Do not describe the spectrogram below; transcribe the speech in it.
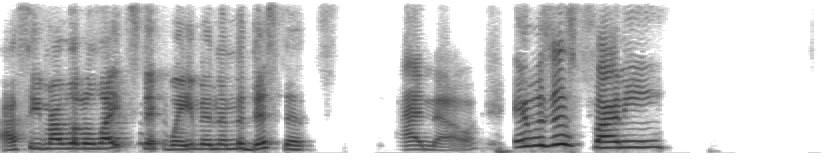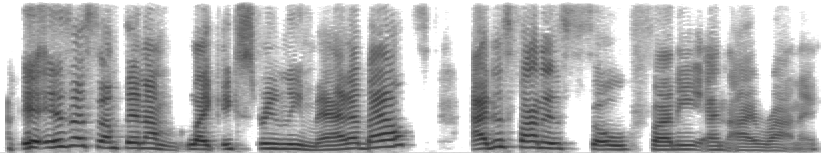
I see my little light stick waving in the distance. I know. It was just funny. It isn't something I'm like extremely mad about. I just find it so funny and ironic.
